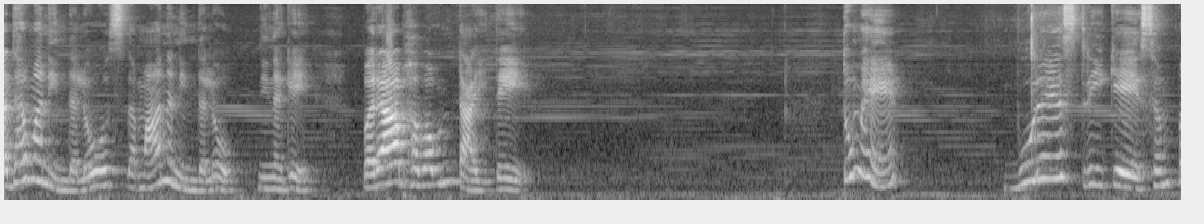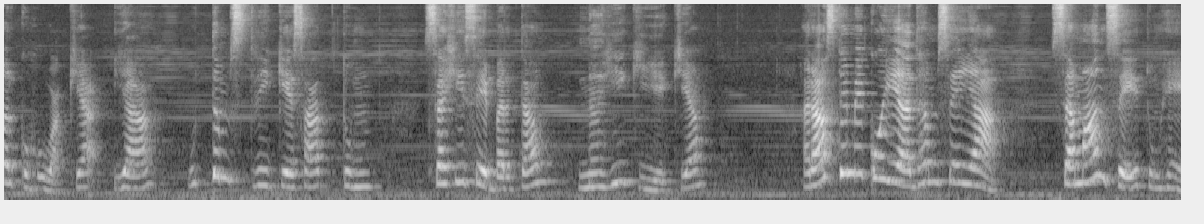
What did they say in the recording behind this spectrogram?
ಅಧಮನಿಂದಲೋ ಸಮಾನನಿಂದಲೋ ನಿನಗೆ ಪರಾಭವ ಉಂಟಾಯಿತೆ तुम्हें बुरे स्त्री के संपर्क हुआ क्या या उत्तम स्त्री के साथ तुम सही से बर्ताव नहीं किए क्या रास्ते में कोई अधम से या समान से तुम्हें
